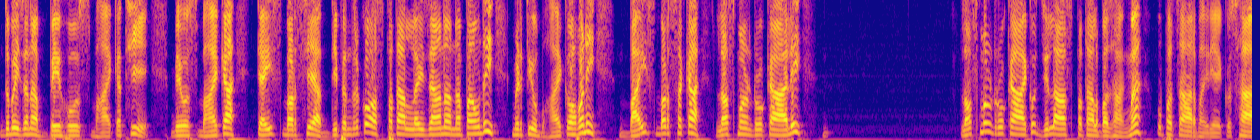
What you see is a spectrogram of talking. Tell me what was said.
दुवैजना बेहोस भएका थिए। बेहोस भएका तेइस वर्षीय दिपेन्द्रको अस्पताल लैजान नपाउँदै मृत्यु भएको हो भने बाइस वर्षका लक्ष्मण रोकायाले लक्ष्मण रोकाएको जिल्ला अस्पताल बझाङमा उपचार भइरहेको छ।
